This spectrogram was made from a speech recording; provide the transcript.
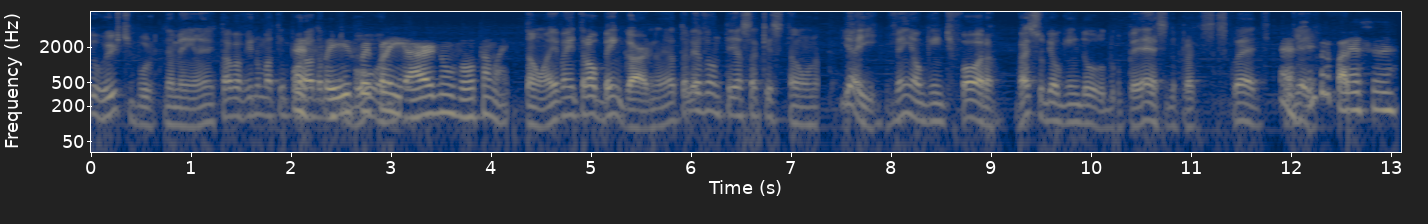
E o Hirschburg também, né? Tava vindo uma É, temporada foi, muito foi boa. pra né? IAR, não volta mais. Então, aí vai entrar o Ben Gardner. né? Eu até levantei essa questão, né? E aí, vem alguém de fora? Vai subir alguém do, do PS, do Practice Squad? É, e aí? sempre aparece, né?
